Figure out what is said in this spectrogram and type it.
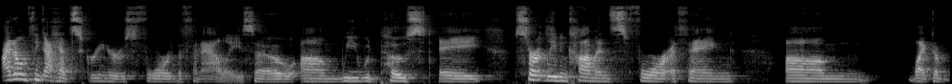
I don't think I had screeners for the finale, so um, we would post a start leaving comments for a thing, um, like a,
